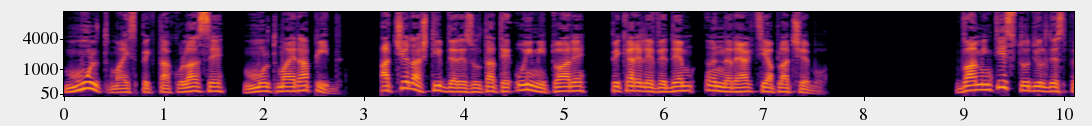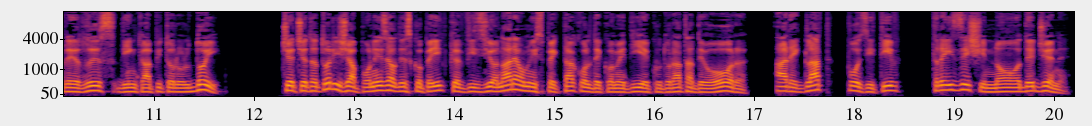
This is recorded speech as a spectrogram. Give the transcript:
mult mai spectaculoase, mult mai rapid. Același tip de rezultate uimitoare pe care le vedem în reacția placebo. Vă amintiți studiul despre râs din capitolul 2? Cercetătorii japonezi au descoperit că vizionarea unui spectacol de comedie cu durata de o oră a reglat pozitiv 39 de gene,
